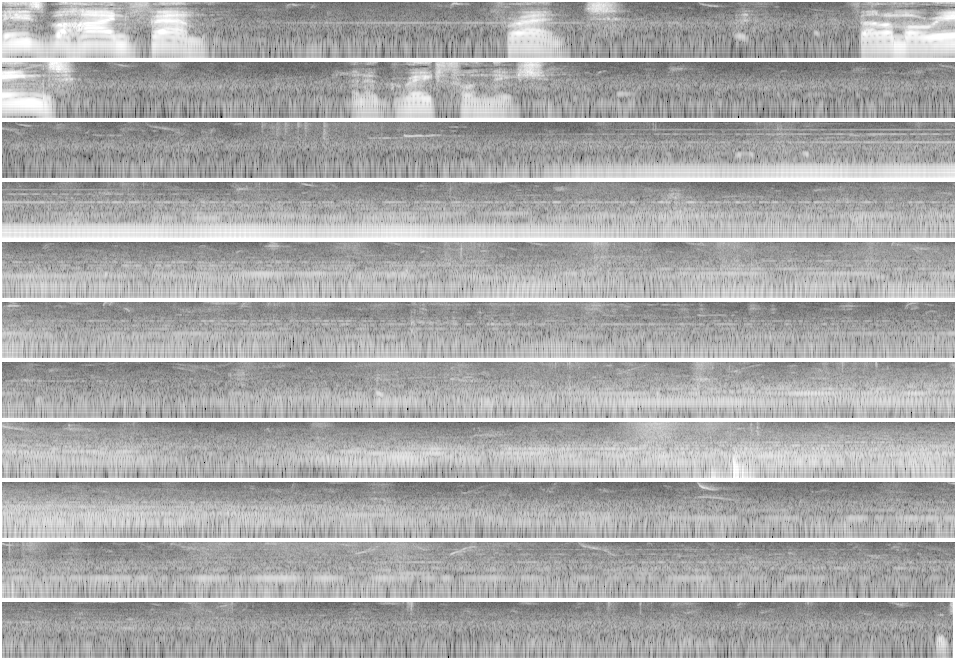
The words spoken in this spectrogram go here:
Leaves behind family, friends, fellow Marines, and a grateful nation.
